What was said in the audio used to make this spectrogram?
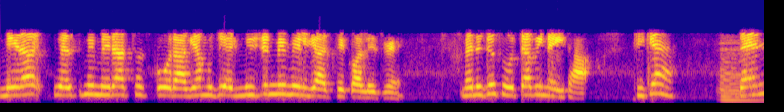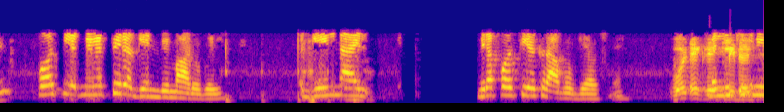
मेरा ट्वेल्थ में मेरा अच्छा स्कोर आ गया। मुझे एडमिशन भी मिल गया अच्छे कॉलेज में। मैंने जो सोचा भी नहीं था। ठीक है? Hmm. देन फ़र्स्ट ईयर में मैं फिर अगेन बीमार हो गई अगेन आई मेरा फ़र्स्ट ईयर खराब हो गया उसमें What exactly that रही।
